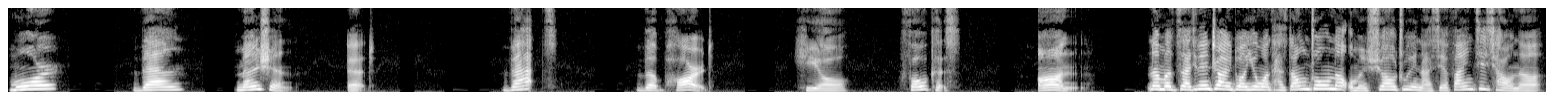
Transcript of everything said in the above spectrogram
more than mention it. That's the part he'll focus on. 那么在今天这样一段英文台词当中呢，我们需要注意哪些发音技巧呢？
